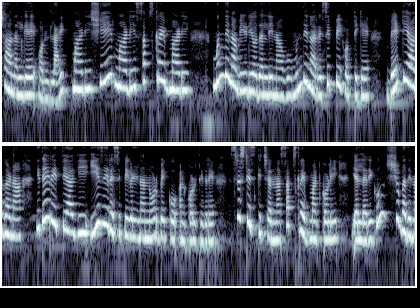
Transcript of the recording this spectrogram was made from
ಚಾನಲ್ಗೆ ಒಂದು ಲೈಕ್ ಮಾಡಿ ಶೇರ್ ಮಾಡಿ ಸಬ್ಸ್ಕ್ರೈಬ್ ಮಾಡಿ. ಮುಂದಿನ ವಿಡಿಯೋದಲ್ಲಿ ನಾವು ಮುಂದಿನ ರೆಸಿಪಿ ಹೊಟ್ಟಿಗೆ ಭೇಟಿಯಾಗೋಣ. ಇದೇ ರೀತಿಯಾಗಿ ಈಸಿ ರೆಸಿಪಿಗಳನ್ನ ನೋಡಬೇಕು ಅಂದ್ಕೊಳ್ತಿದ್ರೆ ಸೃಷ್ಟಿಸ್ ಕಿಚನ್ನ ಸಬ್ಸ್ಕ್ರೈಬ್ ಮಾಡ್ಕೊಳ್ಳಿ. ಎಲ್ಲರಿಗೂ ಶುಭ ದಿನ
